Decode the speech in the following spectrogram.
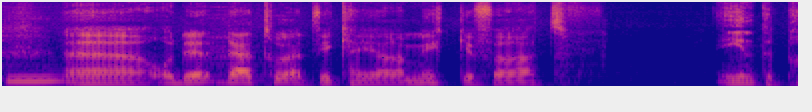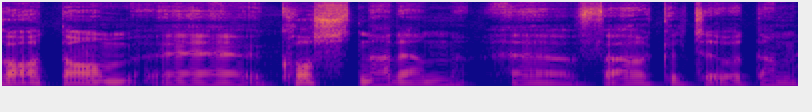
Mm. Uh, och det, där tror jag att vi kan göra mycket för att inte prata om eh, kostnaden eh, för kultur utan,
